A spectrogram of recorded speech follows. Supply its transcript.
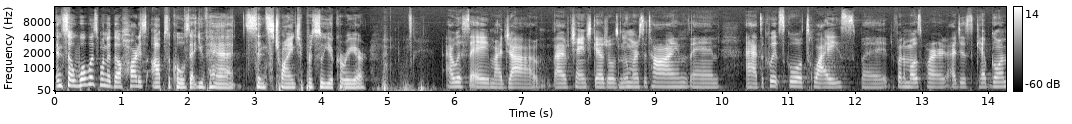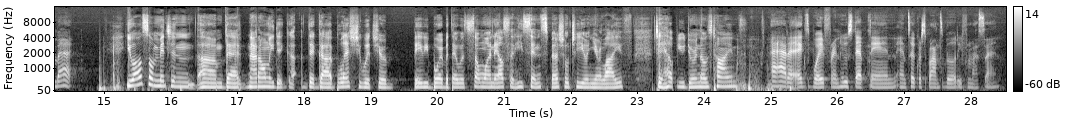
And so, what was one of the hardest obstacles that you've had since trying to pursue your career? I would say my job. I've changed schedules numerous times and I had to quit school twice, but for the most part, I just kept going back. You also mentioned um, that not only did God, did God bless you with your baby boy, but there was someone else that He sent special to you in your life to help you during those times? I had an ex boyfriend who stepped in and took responsibility for my son.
